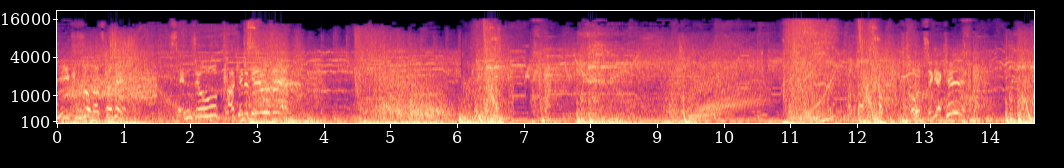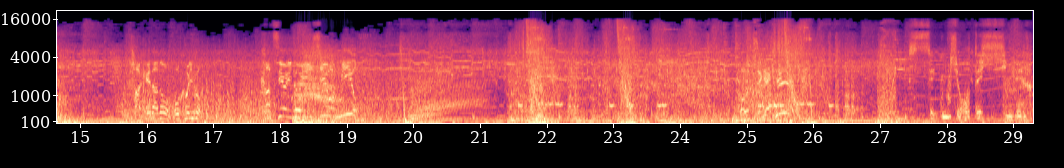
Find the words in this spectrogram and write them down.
行くぞ夏風。戦場を駆け抜けようぜ。撃。武田の誇りを勝頼の意地を見よ。突撃。戦場で死ねるか。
